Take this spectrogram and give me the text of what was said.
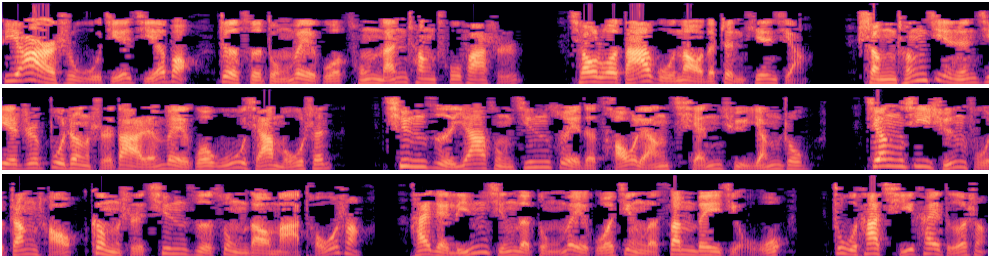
第二十五节捷报：这次董卫国从南昌出发时，敲锣打鼓闹得震天响，省城尽人皆知。布政使大人魏国无暇谋身，亲自押送金穗的曹良前去扬州。江西巡抚张朝更是亲自送到码头上，还给临行的董卫国敬了三杯酒，祝他旗开得胜。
